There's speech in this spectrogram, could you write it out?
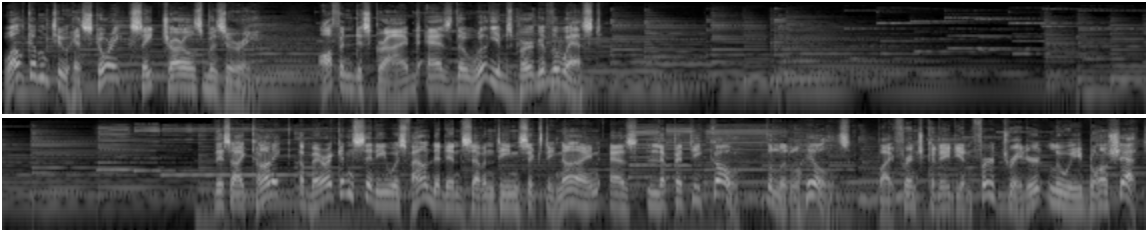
Welcome to historic St. Charles, Missouri, often described as the Williamsburg of the West. This iconic American city was founded in 1769 as Les Petites Côtes, the Little Hills, by French Canadian fur trader Louis Blanchette.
